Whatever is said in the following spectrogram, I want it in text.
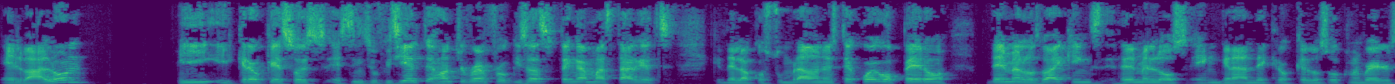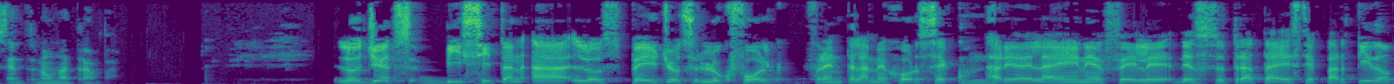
el balón. Y, creo que eso es, insuficiente. Hunter Renfro quizás tenga más targets que de lo acostumbrado en este juego, pero denme a los Vikings, denmelos en grande. Creo que los Oakland Raiders entran a una trampa. Los Jets visitan a los Patriots Luke Falk frente a la mejor secundaria de la NFL. De eso se trata este partido.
